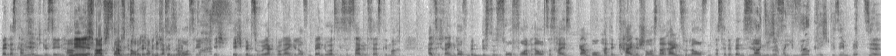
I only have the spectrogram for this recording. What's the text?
Ben, das kannst du nicht gesehen haben. Nee, ich hab's- hab's, folgendes, glaub ich, auch nicht gesehen. Ich, ich bin zum Reaktor reingelaufen. Ben, du hast dieses Simon Says gemacht. Als ich reingelaufen bin, bist du sofort raus. Das heißt, Gambo hatte keine Chance, da reinzulaufen. Das hätte Ben sehen Leute, ich hab euch wirklich gesehen, bitte!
